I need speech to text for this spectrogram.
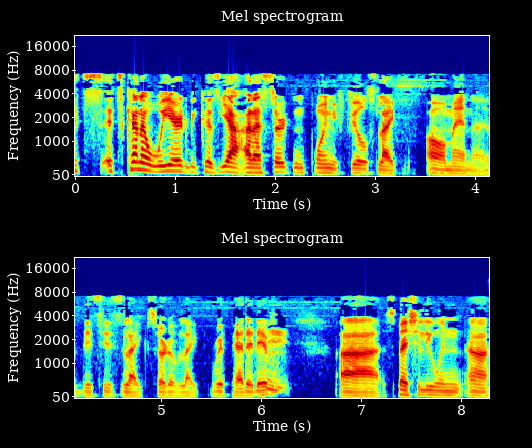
it's it's kind of weird because yeah, at a certain point it feels like oh man, uh, this is like sort of like repetitive, Hmm. uh, especially when uh,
